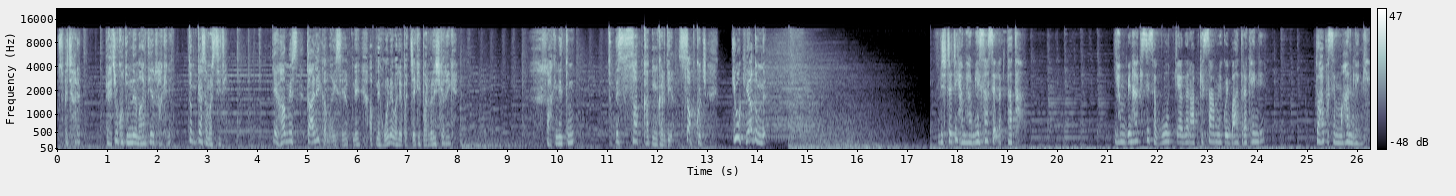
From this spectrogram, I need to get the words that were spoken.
उस बेचारे बैजू को तुमने मार दिया राखी ने। तुम क्या समझती थी कि हम इस काली कमाई से अपने अपने होने वाले बच्चे की परवरिश करेंगे? राखी ने तुम, तुमने सब खत्म कर दिया, सब कुछ। क्यों किया तुमने? मिस्टर जी, हमें हमेशा से लगता था कि हम बिना किसी सबूत के अगर आपके सामने कोई बात रखेंगे तो आप उसे मान लेंगे।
